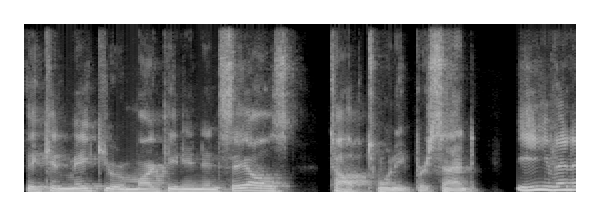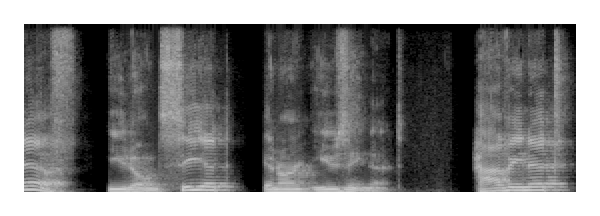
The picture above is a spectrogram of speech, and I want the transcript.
that can make your marketing and sales top 20%, even if you don't see it and aren't using it. Having it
